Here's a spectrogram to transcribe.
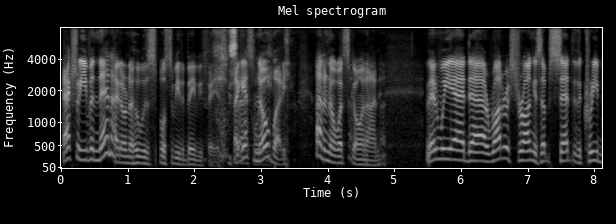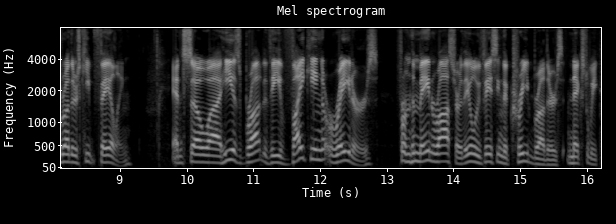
actually, even then, I don't know who was supposed to be the babyface. I guess nobody. I don't know what's going on. then we had uh, Roderick Strong is upset that the Creed brothers keep failing. And so uh, he has brought the Viking Raiders from the main roster. They will be facing the Creed brothers next week,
